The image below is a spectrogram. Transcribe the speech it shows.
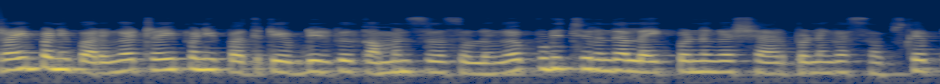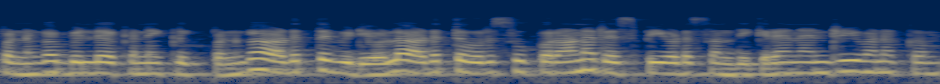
ட்ரை பண்ணி பாருங்கள் ட்ரை பண்ணி பார்த்துட்டு எப்படி இருக்குது கமெண்ட்ஸில் சொல்லுங்கள் பிடிச்சிருந்தால் லைக் பண்ணுங்கள் ஷேர் பண்ணுங்கள் சப்ஸ்கிரைப் பண்ணுங்கள் பில் ஐக்கனை கிளிக் பண்ணுங்கள் அடுத்த வீடியோவில் அடுத்த ஒரு சூப்பரான ரெசிபியோடு சந்திக்கிறேன். நன்றி வணக்கம்.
